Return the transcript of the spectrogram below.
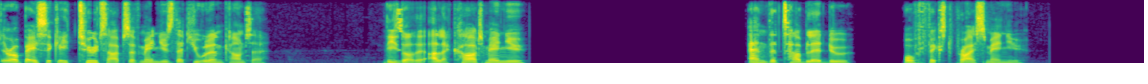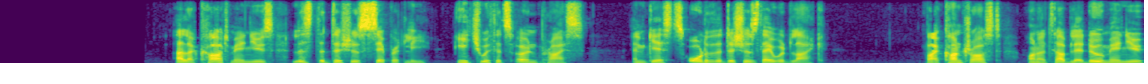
There are basically two types of menus that you will encounter. These are the a la carte menu and the table d'hôte, or fixed price menu. A la carte menus list the dishes separately, each with its own price, and guests order the dishes they would like. By contrast, on a table d'hôte menu,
